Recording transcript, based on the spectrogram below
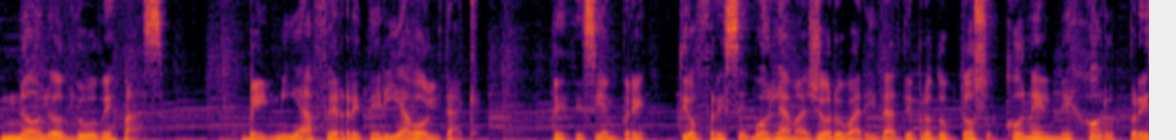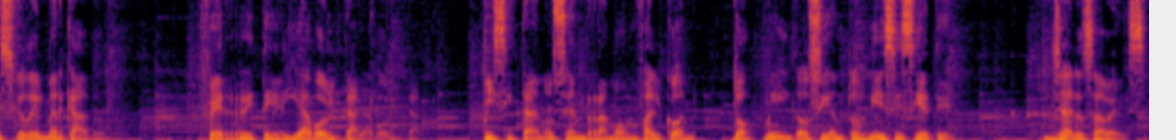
no lo dudes más. Vení a Ferretería Voltac. Desde siempre te ofrecemos la mayor variedad de productos con el mejor precio del mercado. Ferretería Voltac. Visítanos en Ramón Falcón 2217. Ya lo sabés,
